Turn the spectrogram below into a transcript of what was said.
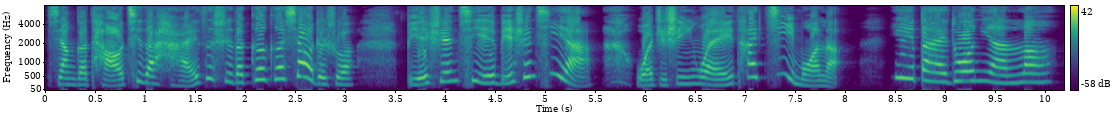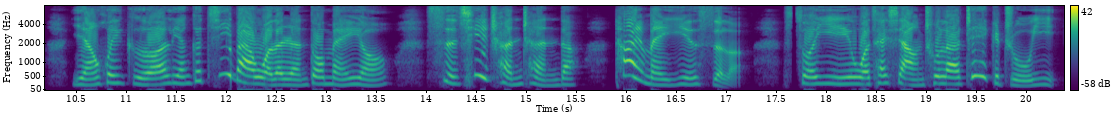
像个淘气的孩子似的，咯咯笑着说：“别生气，别生气呀！我只是因为太寂寞了。一百多年了，颜辉阁连个祭拜我的人都没有，死气沉沉的，太没意思了。所以我才想出了这个主意。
